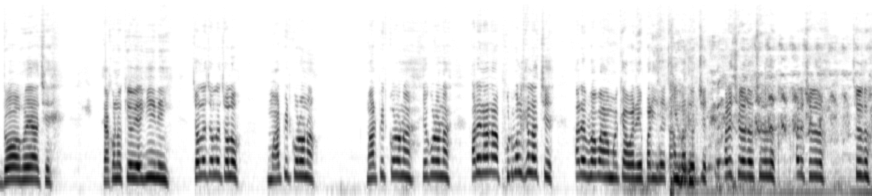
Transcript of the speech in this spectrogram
ড্র হয়ে আছে। এখনও কেউ এগিয়ে নেই। চলো চলো চলো মারপিট করো না। মারপিট করো না এ করো না। আরে না না ফুটবল খেলাচ্ছে। আরে বাবা আমাকে আবার রেপারি হয়ে থামতে হচ্ছে আরে ছেড়ে দাও ছেড়ে দাও আরে ছেড়ে দাও ছেড়ে দাও।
